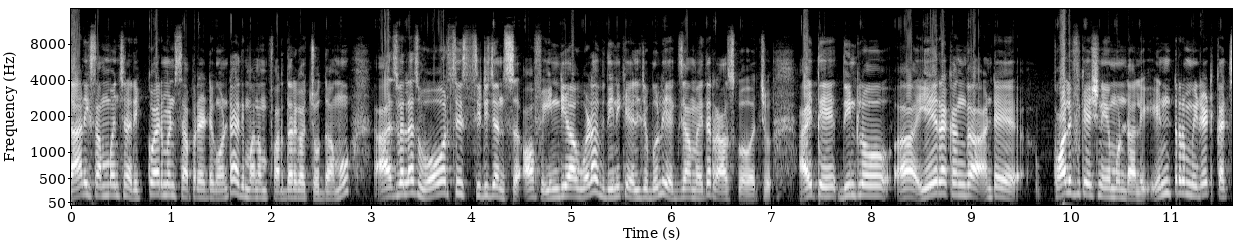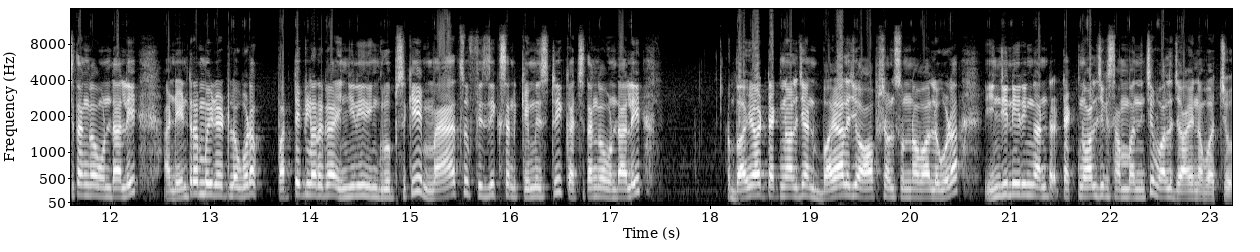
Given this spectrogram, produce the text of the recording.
దానికి సంబంధించిన రిక్వైర్మెంట్ సపరేట్గా ఉంటే అది మనం ఫర్దర్గా చూద్దాము. As well as overseas citizens of India కూడా దీనికి ఎలిజిబుల్ ఎగ్జామ్ అయితే రాసుకోవచ్చు. అయితే దీంట్లో ఏ రకంగా అంటే క్వాలిఫికేషన్ ఏముండాలి? ఇంటర్మీడియట్ ఖచ్చితంగా ఉండాలి. అండ్ ఇంటర్మీడియట్లో కూడా పర్టికులర్గా ఇంజనీరింగ్ గ్రూప్స్కి మ్యాథ్స్ ఫిజిక్స్ అండ్ కెమిస్ట్రీ ఖచ్చితంగా ఉండాలి. బయోటెక్నాలజీ అండ్ బయాలజీ ఆప్షన్స్ ఉన్న వాళ్ళు కూడా ఇంజనీరింగ్ అండ్ టెక్నాలజీకి సంబంధించి వాళ్ళు జాయిన్ అవ్వచ్చు.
